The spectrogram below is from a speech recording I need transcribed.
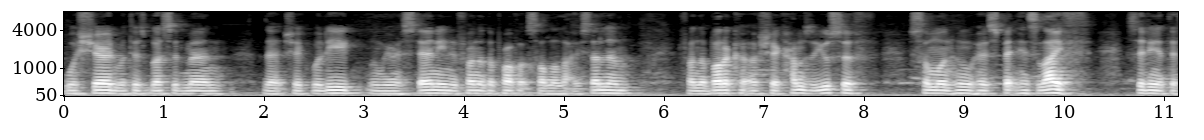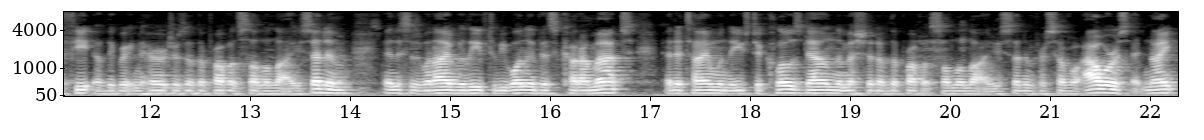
was shared with this blessed man, that Sheikh Walid, when we were standing in front of the Prophet ﷺ, from the barakah of Sheikh Hamza Yusuf, someone who has spent his life sitting at the feet of the great inheritors of the Prophet ﷺ, and this is what I believe to be one of his karamat at a time when they used to close down the masjid of the Prophet ﷺ for several hours at night,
